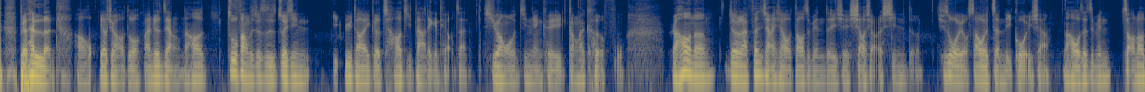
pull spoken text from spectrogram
不要太冷，好，要求好多，反正就这样。然后租房子就是最近遇到一个超级大的一个挑战，希望我今年可以赶快克服。然后呢，就来分享一下我到这边的一些小小的心得。其实我有稍微整理过一下，然后我在这边找到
